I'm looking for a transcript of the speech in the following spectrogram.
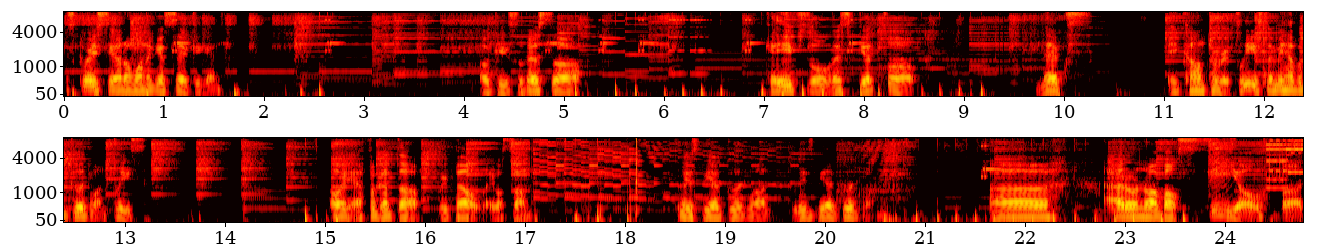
it's crazy. I don't want to get sick again. Okay, so there's a cave, so let's get the next encounter. it. Please, let me have a good one, please. Oh yeah, I forgot the repel it was on. Please be a good one. Please be a good one. Uh, I don't know about Seel, but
